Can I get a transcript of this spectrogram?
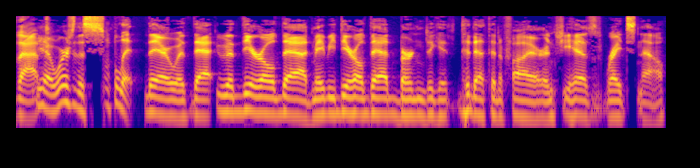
that. Yeah, where's the split there with that with dear old dad? Maybe dear old dad burned to get to death in a fire, and she has rights now.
